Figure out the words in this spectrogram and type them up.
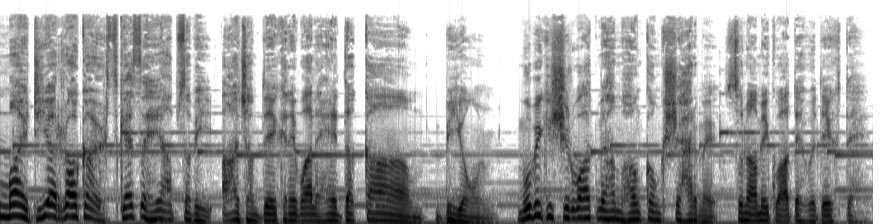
माय डियर रॉकर्स कैसे हैं आप सभी? आज हम देखने वाले हैं द काम बियॉन्ड मूवी की शुरुआत में हम हांगकांग शहर में सुनामी को आते हुए देखते हैं।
